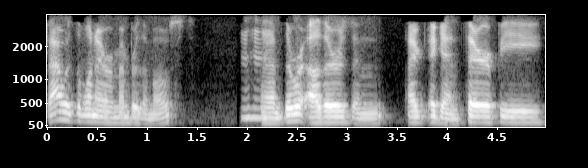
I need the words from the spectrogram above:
That was the one I remember the most. Mhm. Um, there were others, and I, again, therapy,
